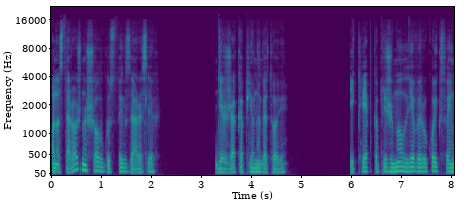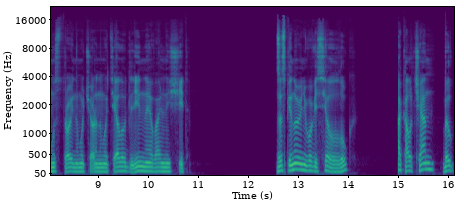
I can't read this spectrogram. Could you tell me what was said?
Он осторожно шел в густых зарослях, держа копье наготове, и крепко прижимал левой рукой к своему стройному черному телу длинный овальный щит. За спиной у него висел лук, а колчан был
